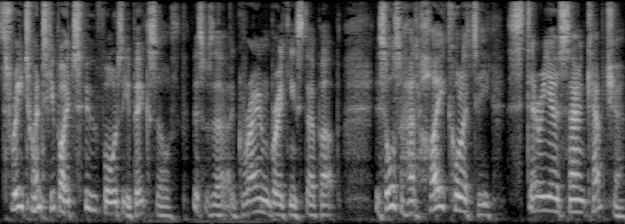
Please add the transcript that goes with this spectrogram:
320 by 240 pixels. This was a, a groundbreaking step up. This also had high quality stereo sound capture.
